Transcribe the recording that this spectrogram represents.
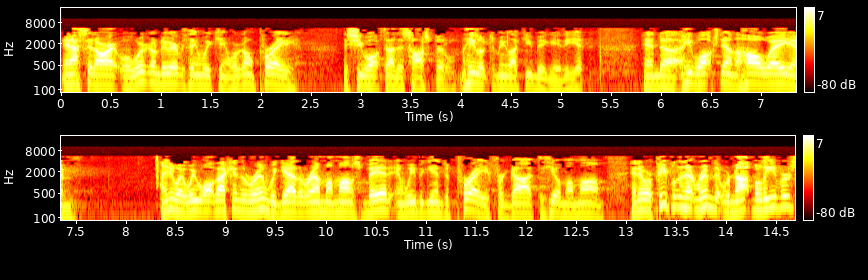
And I said, all right, well, we're going to do everything we can. We're going to pray that she walks out of this hospital. And he looked at me like, you big idiot. And uh, he walks down the hallway and Anyway, we walked back in the room. We gathered around my mom's bed and we began to pray for God to heal my mom. And there were people in that room that were not believers.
